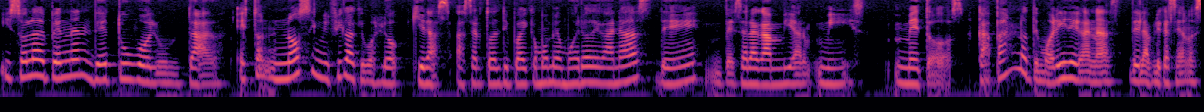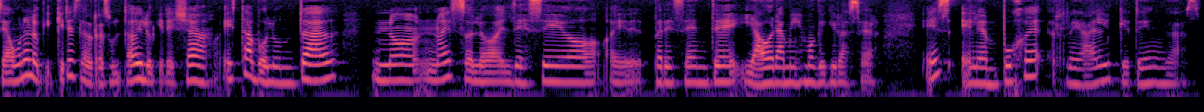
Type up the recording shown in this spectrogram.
y solo dependen de tu voluntad. Esto no significa que vos lo quieras hacer todo el tiempo. Hay como me muero de ganas de empezar a cambiar mis métodos. Capaz no te morís de ganas de la aplicación, o sea, uno lo que quiere es el resultado y lo quiere ya. Esta voluntad no, no es solo el deseo eh, presente y ahora mismo que quiero hacer, es el empuje real que tengas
